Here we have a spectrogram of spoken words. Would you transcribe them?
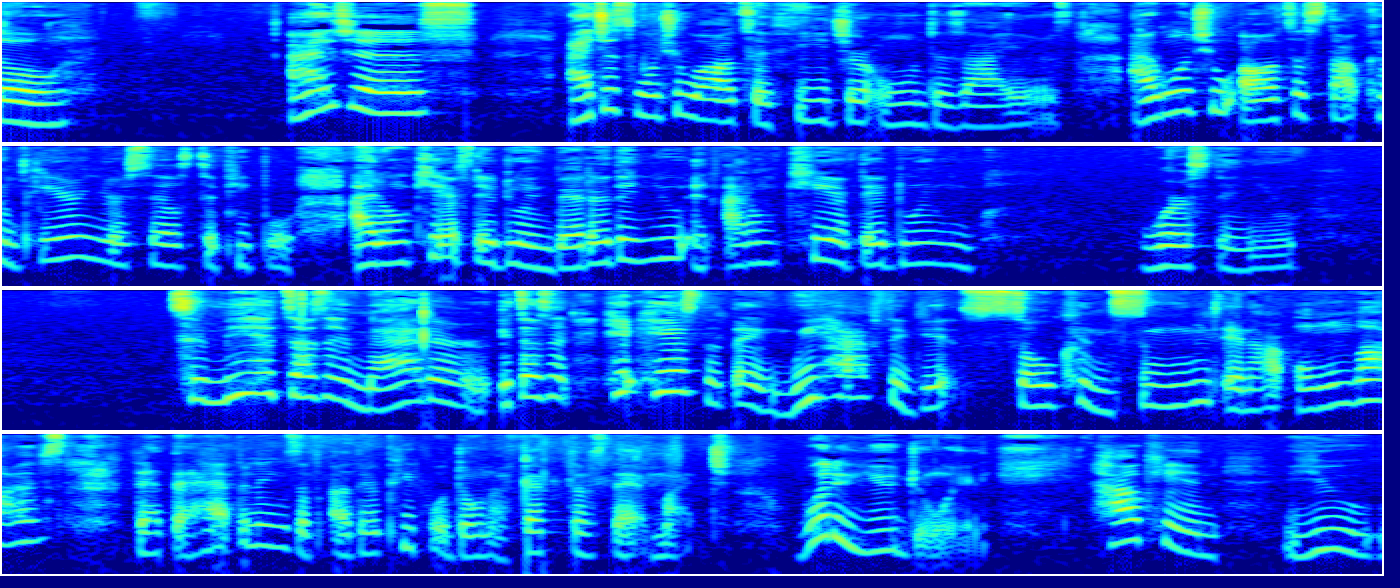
So I just I just want you all to feed your own desires. I want you all to stop comparing yourselves to people. I don't care if they're doing better than you and I don't care if they're doing worse than you. To me, it doesn't matter. It doesn't. Here's the thing we have to get so consumed in our own lives that the happenings of other people don't affect us that much. What are you doing? How can you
